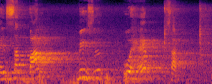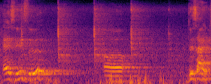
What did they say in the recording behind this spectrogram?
and satvan means who have sat as is desired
